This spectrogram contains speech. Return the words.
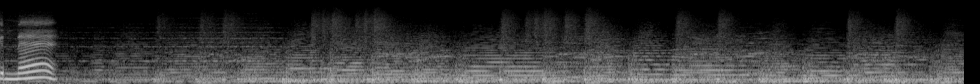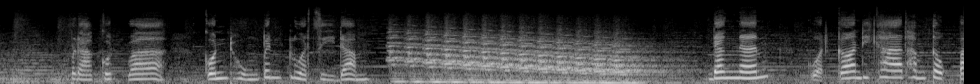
กันแน่ รากฏว่า ก้นถุงเป็นกลวดสีดำ ดังนั้นกวดก้อนที่ข้าทำตกไป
